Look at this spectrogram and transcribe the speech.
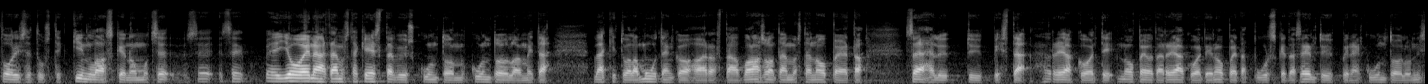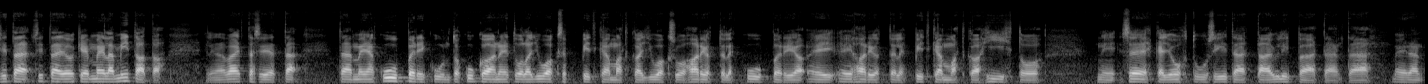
todistetustikin laskenut, mutta se, se, se ei ole enää tämmöistä kestävyyskuntoilua, mitä väki tuolla muutenkaan harrastaa, vaan se on tämmöistä nopeata sählytyyppistä reagointi, nopeata reagointia, nopeata pursketa, sen tyyppinen kuntoilu, niin sitä, sitä ei oikein meillä mitata. Eli mä väittäisin, että tämä meidän Cooperikunto, kukaan ei tuolla juokse pitkän matkan juoksua, harjoittele Cooperia, ei, ei harjoittele pitkän matkan hiihtoa, niin se ehkä johtuu siitä, että tämä ylipäätään tämä meidän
